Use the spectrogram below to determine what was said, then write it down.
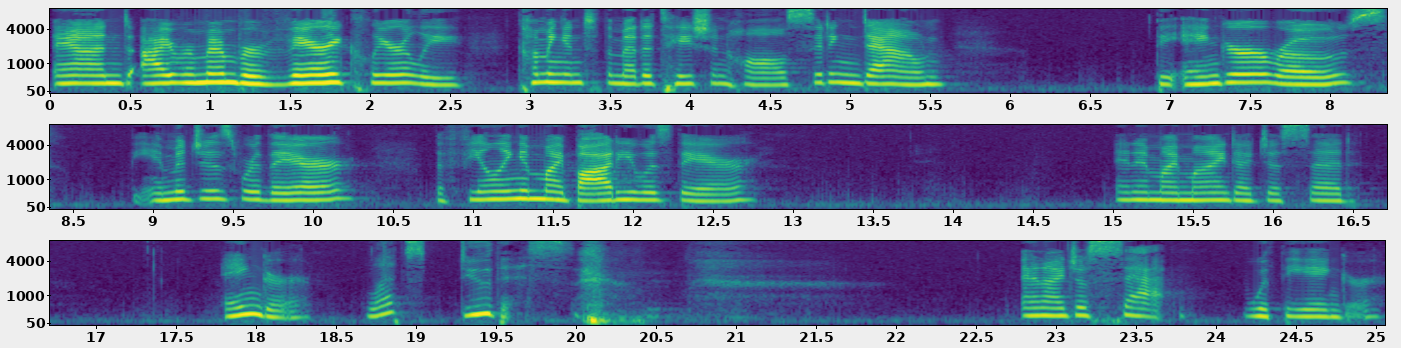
And I remember very clearly coming into the meditation hall, sitting down. The anger arose, the images were there, the feeling in my body was there. And in my mind, I just said, Anger, let's do this. and I just sat with the anger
